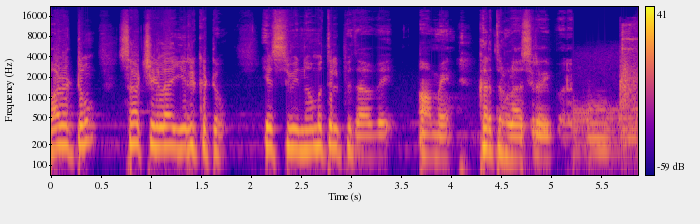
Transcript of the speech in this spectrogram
வாழட்டும் சாட்சிகளாய் இருக்கட்டும். இயேசுவின் நாமத்தில் பிதாவே ஆமேன். கருத்தங்களை ஆசீர்வதிப்பார்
